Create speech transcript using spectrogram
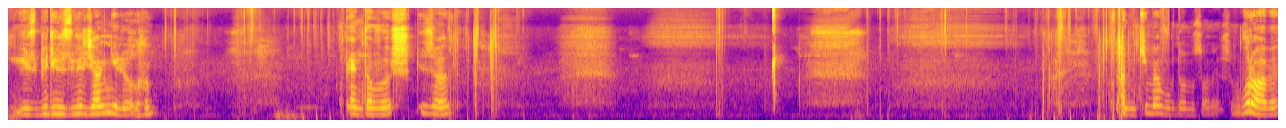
101 101 can geliyor lan. Pentaver güzel. Sen kime vurduğunu sanıyorsun? Vur abi.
